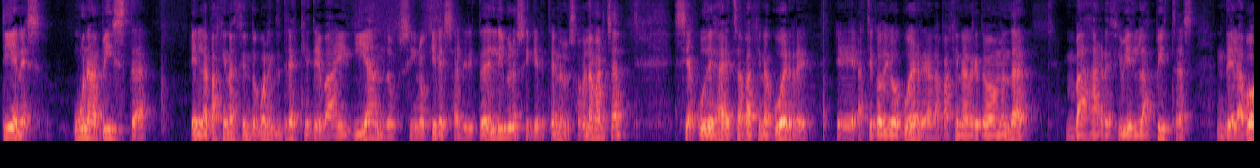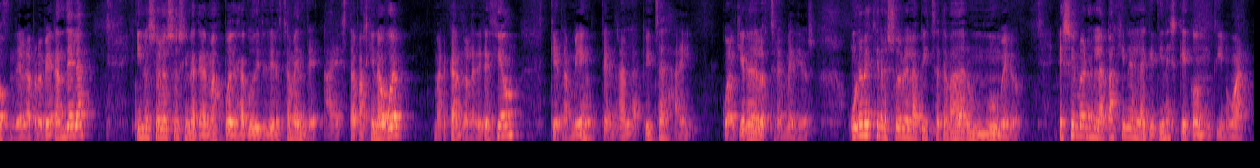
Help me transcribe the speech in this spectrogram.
tienes una pista en la página 143 que te va a ir guiando si no quieres salirte del libro, si quieres tenerlo sobre la marcha. Si acudes a esta página QR, eh, a este código QR, a la página a la que te va a mandar, vas a recibir las pistas de la voz de la propia Candela. Y no solo eso, sino que además puedes acudir directamente a esta página web, marcando la dirección, que también tendrás las pistas ahí. Cualquiera de los tres medios. Una vez que resuelve la pista te va a dar un número. Ese número es la página en la que tienes que continuar.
